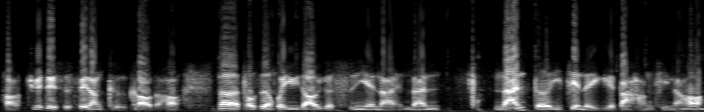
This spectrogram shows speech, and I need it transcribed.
哈，绝对是非常可靠的哈。那投资人会遇到一个十年来难难得一见的一个大行情了哈。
